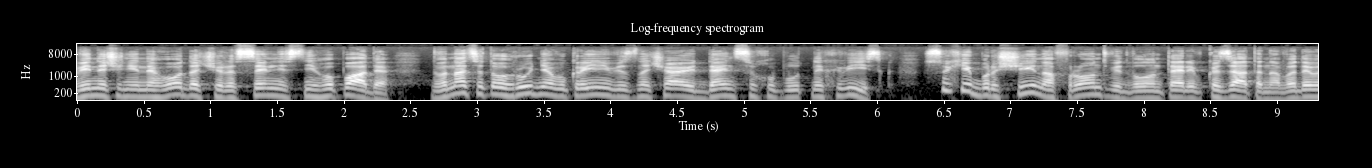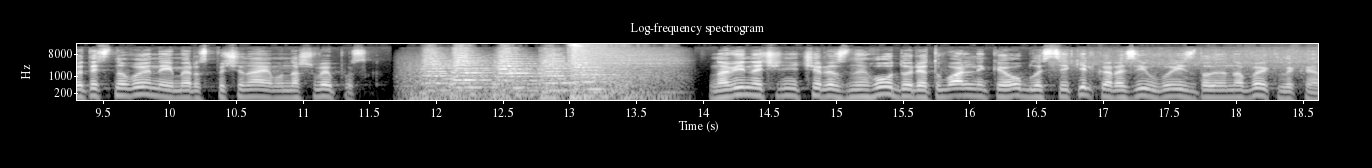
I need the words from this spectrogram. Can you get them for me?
Вінниччині негода через сильні снігопади. 12 грудня в Україні відзначають День сухопутних військ. Сухі борщі на фронт від волонтерів Козятина. Ви дивитесь новини, і ми розпочинаємо наш випуск. На Вінниччині через негоду рятувальники області кілька разів виїздили на виклики.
